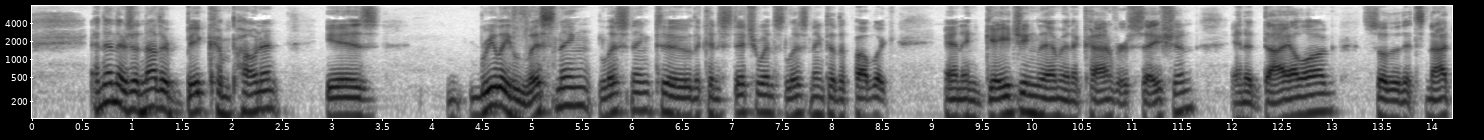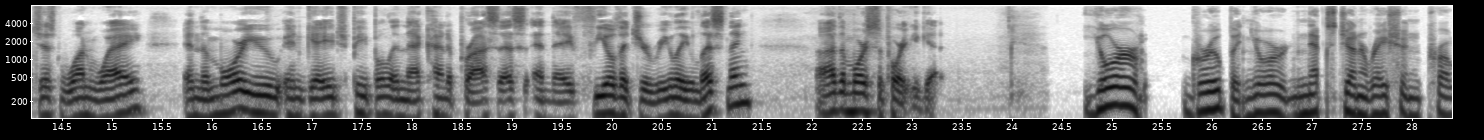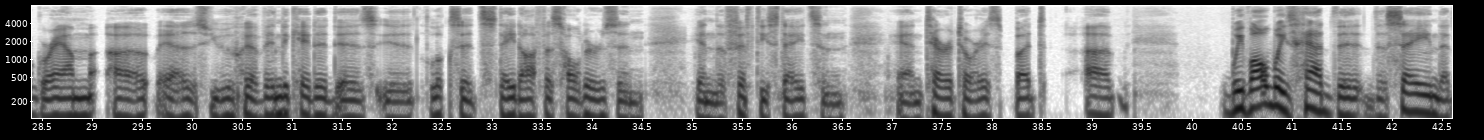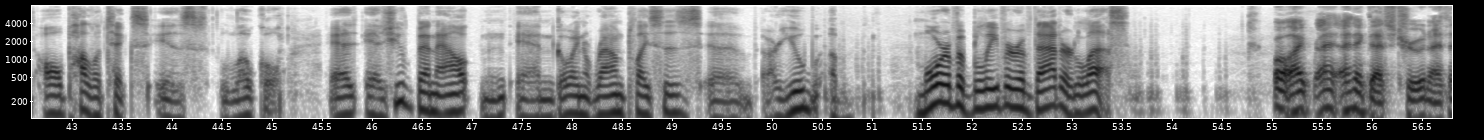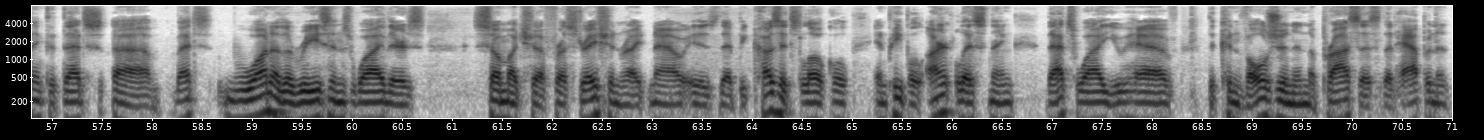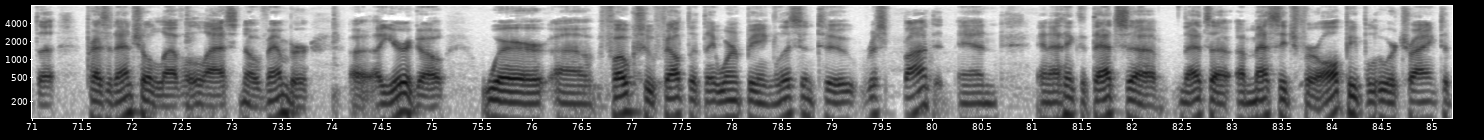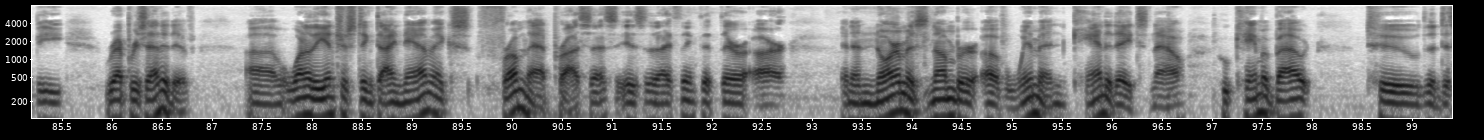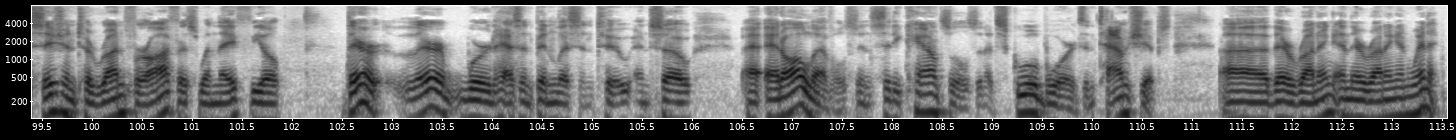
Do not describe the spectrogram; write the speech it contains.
and then there's another big component is really listening, listening to the constituents, listening to the public, and engaging them in a conversation and a dialogue so that it's not just one way. And the more you engage people in that kind of process and they feel that you're really listening, uh, the more support you get. Your group and your next generation program, uh, as you have indicated, is it looks at state office holders in in the 50 states and and territories, but uh, we've always had the the saying that all politics is local. As, as you've been out and, and going around places, uh, are you a, more of a believer of that or less? Well, I, I think that's true, and I think that that's uh, that's one of the reasons why there's so much uh, frustration right now is that because it's local and people aren't listening, that's why you have the convulsion in the process that happened at the presidential level last November, uh, a year ago, where uh, folks who felt that they weren't being listened to responded, and and I think that that's a, that's a, a message for all people who are trying to be representative. Uh, one of the interesting dynamics from that process is that I think that there are an enormous number of women candidates now who came about to the decision to run for office when they feel their their word hasn't been listened to, and so at all levels in city councils and at school boards and townships. Uh, they're running and they're running and winning.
